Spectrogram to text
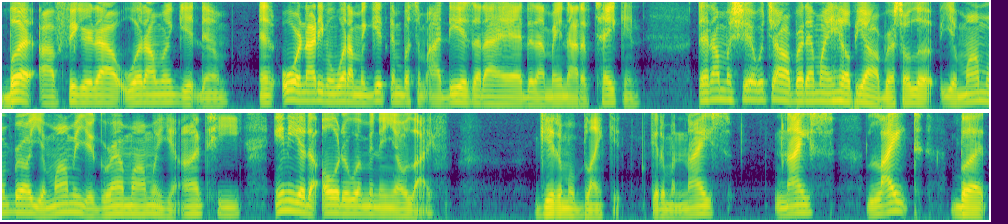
But I figured out what I'm gonna get them, and or not even what I'm gonna get them, but some ideas that I had that I may not have taken that I'm gonna share with y'all, bro. That might help y'all, bro. So look, your mama, bro, your mama, your grandmama, your auntie, any of the older women in your life, get them a blanket. Get them a nice, nice, light but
